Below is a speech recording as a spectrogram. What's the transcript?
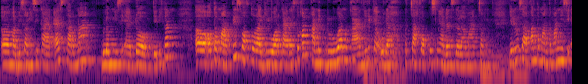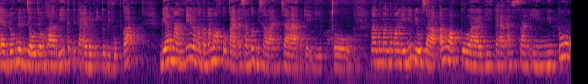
eh, nggak e, bisa ngisi KRS karena belum ngisi edom. Jadi kan e, otomatis waktu lagi war KRS itu kan panik duluan kan. Jadi kayak udah pecah fokusnya dan segala macem. Jadi usahakan teman-teman ngisi edom dari jauh-jauh hari ketika edom itu dibuka biar nanti teman-teman waktu KRS-an tuh bisa lancar kayak gitu. Nah teman-teman ini diusahakan waktu lagi KRS-an ini tuh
